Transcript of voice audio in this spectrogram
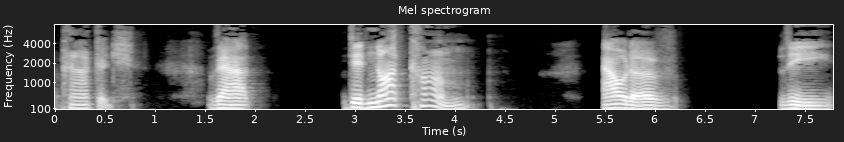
package that did not come out of the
